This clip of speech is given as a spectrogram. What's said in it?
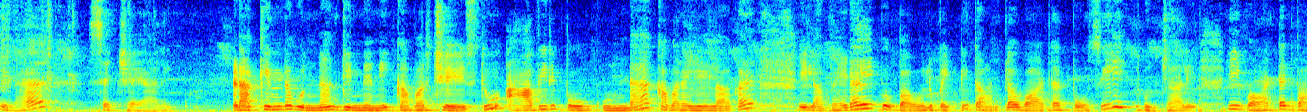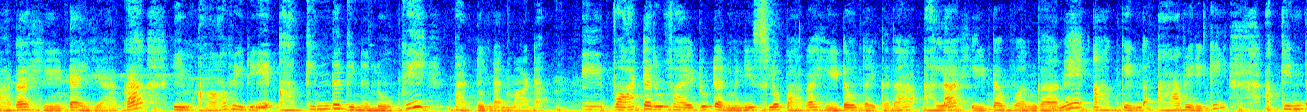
ఇలా సెట్ చేయాలి. ఇక్కడ కింద ఉన్న గిన్నెని కవర్ చేస్తూ ఆవిరి పోకుండా కవర్ అయ్యేలాగా ఇలా వెడల్పు బౌల్ పెట్టి దాంట్లో వాటర్ పోసి ఉంచాలి. ఈ వాటర్ బాగా హీట్ అయ్యాక ఈ ఆవిరి ఆ కింద గిన్నెలోకి పడుతుందన్నమాట. ఈ వాటర్ ఫైవ్ టు టెన్ మినిట్స్లో బాగా హీట్ అవుతాయి కదా అలా హీట్ అవ్వగానే ఆ కింద ఆవిరికి ఆ కింద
